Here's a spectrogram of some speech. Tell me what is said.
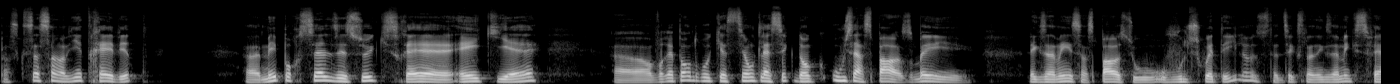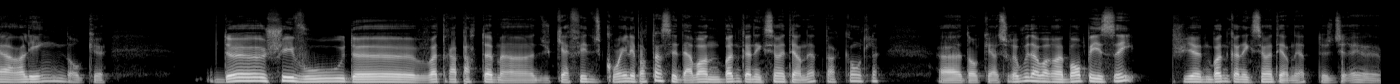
parce que ça s'en vient très vite. mais pour celles et ceux qui seraient inquiets, on va répondre aux questions classiques. Donc, où ça se passe? Bien, L'examen, ça se passe où, vous le souhaitez, c'est-à-dire que c'est un examen qui se fait en ligne, donc euh, de chez vous, de votre appartement, du café du coin. L'important, c'est d'avoir une bonne connexion Internet, par contre. Euh, donc, assurez-vous d'avoir un bon PC, puis une bonne connexion Internet, je dirais euh,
